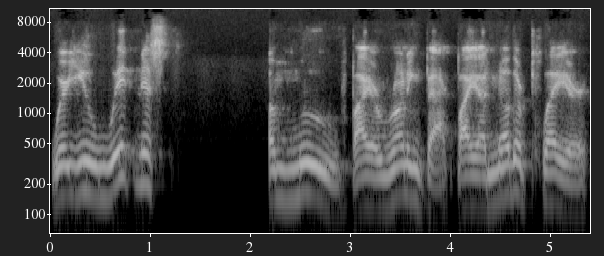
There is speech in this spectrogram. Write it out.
where you witnessed a move by a running back, by another player,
